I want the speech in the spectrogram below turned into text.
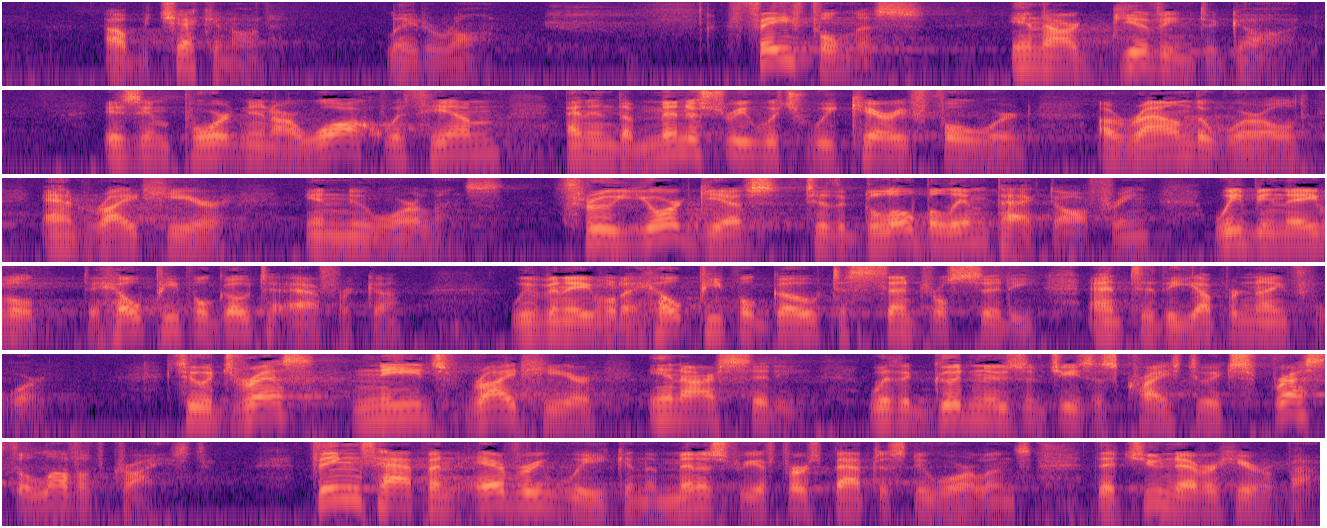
I'll be checking on it later on. Faithfulness in our giving to God is important in our walk with Him and in the ministry which we carry forward around the world and right here in New Orleans. Through your gifts to the Global Impact Offering, we've been able to help people go to Africa we've been able to help people go to Central City and to the Upper Ninth Ward to address needs right here in our city with the good news of Jesus Christ, to express the love of Christ. Things happen every week in the ministry of First Baptist New Orleans that you never hear about.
